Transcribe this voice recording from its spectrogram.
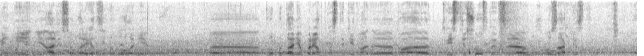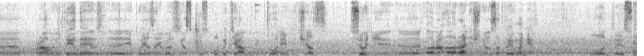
мені і Алі Самарет задоволені е, клопотання порядку статті два- е, два- 206, це про захист е, прав людини, яку я заявив в зв'язку з побиттям Вікторії під час сьогодні ранішнього затримання. От, суд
